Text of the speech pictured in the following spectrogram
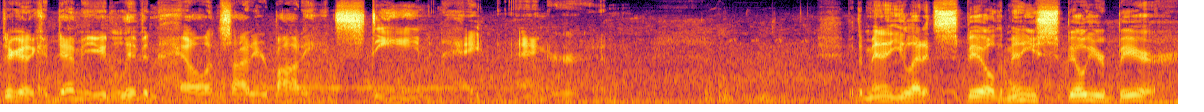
They're gonna condemn you, you live in hell inside of your body and steam and hate and anger and but the minute you let it spill, the minute you spill your beer,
